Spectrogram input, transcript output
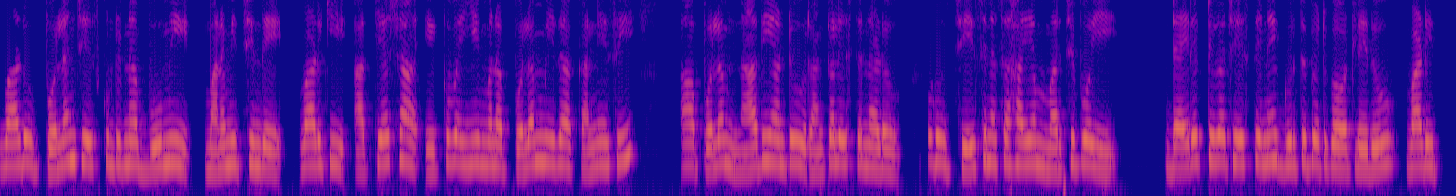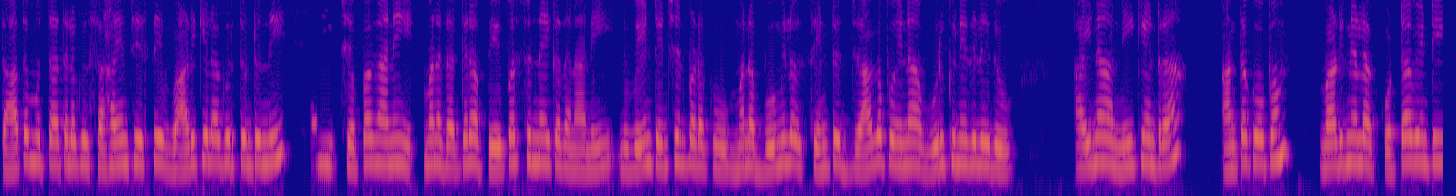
వాడు పొలం చేసుకుంటున్న భూమి మనమిచ్చిందే. వాడికి అత్యాశ ఎక్కువయ్యి మన పొలం మీద కన్నేసి ఆ పొలం నాది అంటూ రంకలేస్తున్నాడు. ఇప్పుడు చేసిన సహాయం మర్చిపోయి డైరెక్ట్గా చేస్తేనే గుర్తు పెట్టుకోవట్లేదు. వాడి తాత ముత్తాతలకు సహాయం చేస్తే వాడికి ఎలా గుర్తుంటుంది? అని చెప్పగానే మన దగ్గర పేపర్స్ ఉన్నాయి కదా నాని నువ్వేం టెన్షన్ పడకు. మన భూమిలో సెంటు జాగపోయినా ఊరుకునేది లేదు. అయినా నీకేంట్రా? అంత కోపం? వాడిని అలా కొట్టావేంటి?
